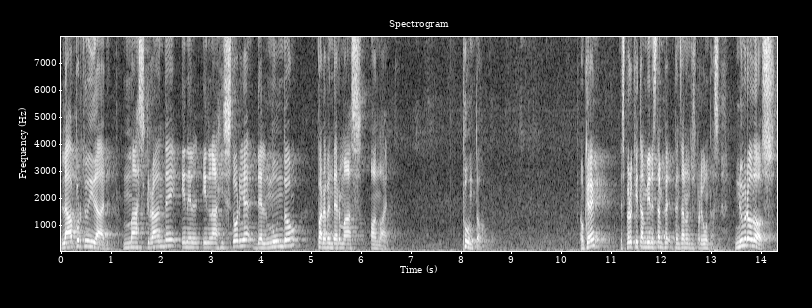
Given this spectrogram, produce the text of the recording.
la oportunidad más grande en, el- en la historia del mundo para vender más online. Punto. ¿Ok? Espero que también estén pe- pensando en tus preguntas. Número dos,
